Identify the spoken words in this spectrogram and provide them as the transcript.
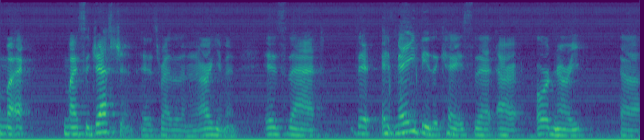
my, my suggestion is, rather than an argument, is that there, it may be the case that our ordinary uh,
